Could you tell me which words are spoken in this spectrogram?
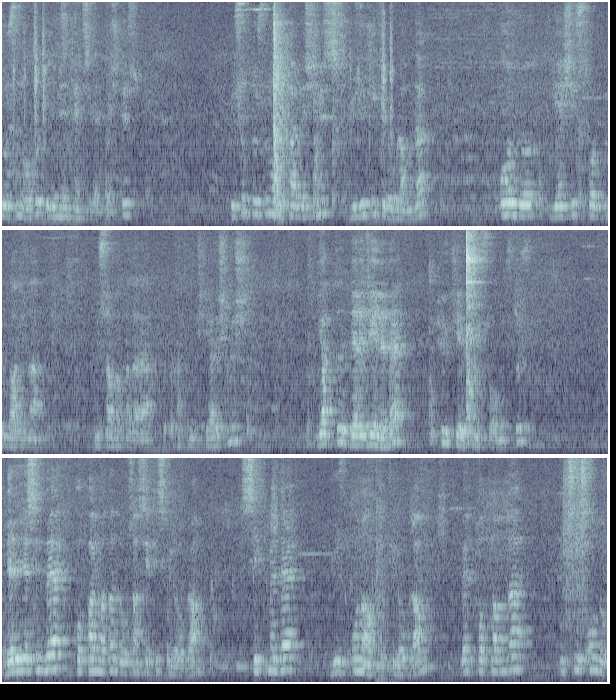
Dursunoğlu ilimizi temsil etmiştir. Yusuf Dursunoğlu kardeşimiz 102 kilogramda Ordu Gençlik Spor Kulübü adına müsabakalara katılmış, yarışmış. Yaptığı dereceyle de Türkiye üçüncüsü olmuştur. Derecesinde koparmada 98 kilogram, silkmede 116 kilogram ve toplamda 219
